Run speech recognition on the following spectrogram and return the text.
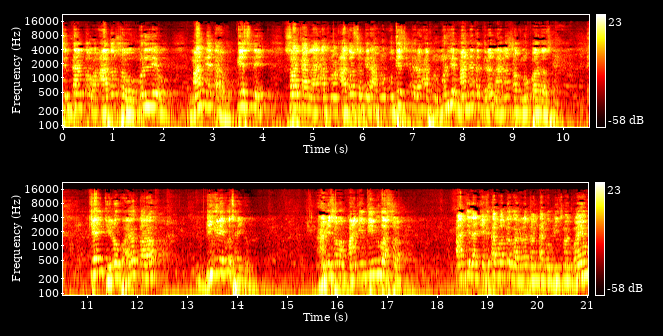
सिद्धान्त हो आदर्श हो मूल्य हो मान्यता हो। त्यसले सरकारलाई आफ्नो आदर्शतिर आफ्नो उद्देश्यतिर आफ्नो मूल्य मान्यतातिर लान सक्नु पर्दछ। केही ढिलो भयो तर बिग्रेको छैन। हामीसँग बाँकी तिन वर्ष पार्टीलाई एकताबद्ध गरेर जनताको बिचमा गयौँ।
